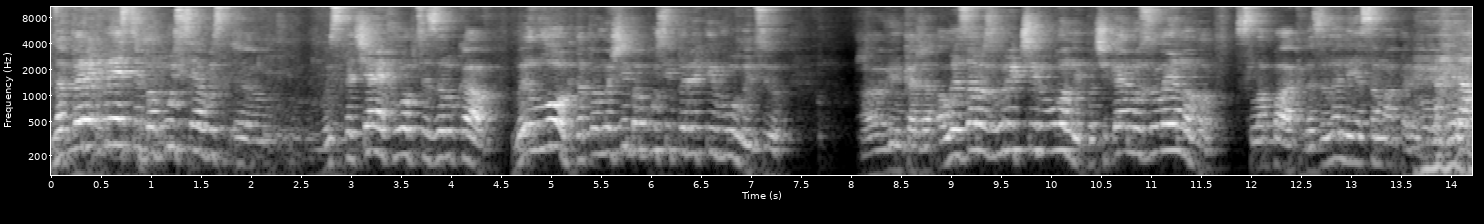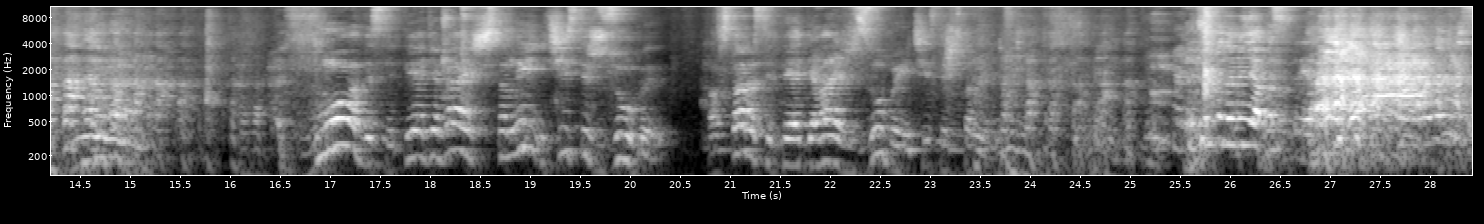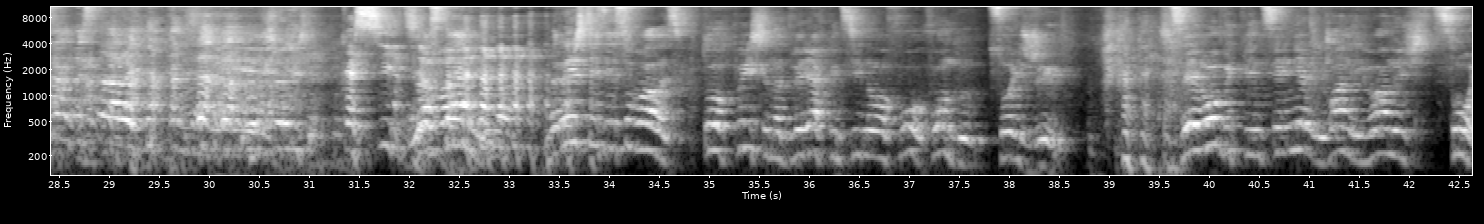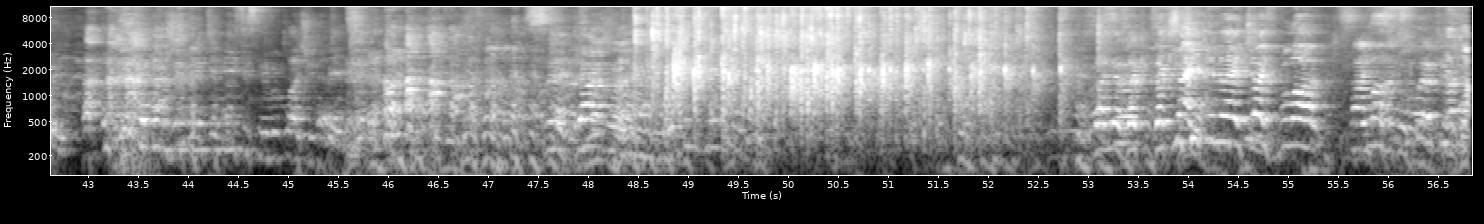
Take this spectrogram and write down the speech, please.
На перехресті бабуся е, вистачає хлопця за рукав. Милок, допоможи бабусі перейти вулицю. А він каже, але зараз горить червоний, почекаємо зеленого. Слабак, на зелений я сама перейду. В молодості ти одягаєш штани і чистиш зуби. А в старості ти одягаєш зуби і чистиш штани. Ну что ты на меня посмотрел? Ты самый старый. І останнє. Нарешті з'ясувалось, хто пише на дверях пенсійного фо- фонду Цой жив. Це робить пенсіонер Іван Іванович Цой, якому вже третій місяць не виплачують пенсію. Все, дякую. Саня, зак- заключительная часть была... Супер. твой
